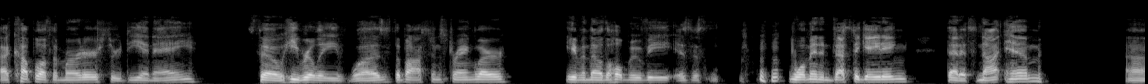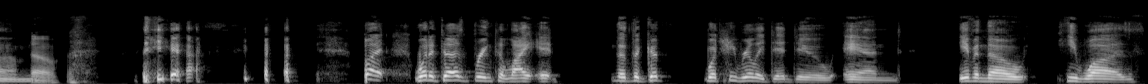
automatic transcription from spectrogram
a couple of the murders through DNA. So he really was the Boston Strangler, even though the whole movie is this woman investigating that it's not him. Um, No. yeah. but what it does bring to light, it, the, the good, what she really did do. And even though he was,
